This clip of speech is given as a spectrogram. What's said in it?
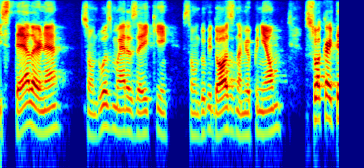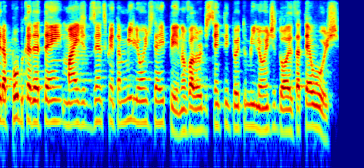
Stellar, né? São duas moedas aí que são duvidosas, na minha opinião. Sua carteira pública detém mais de 250 milhões de XRP, no valor de 138 milhões de dólares até hoje.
